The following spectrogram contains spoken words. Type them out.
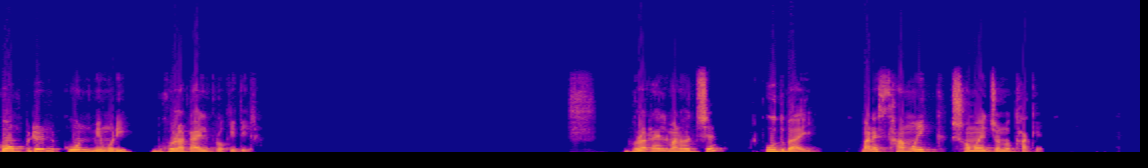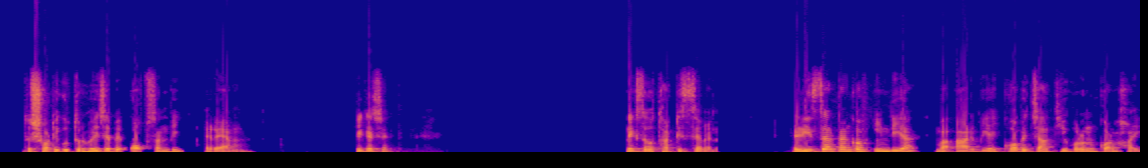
কম্পিউটারের কোন মেমোরি ভোলাটাইল প্রকৃতির? ভোলাটাইল মানে হচ্ছে উদ্বায়ী মানে সাময়িক সময়ের জন্য থাকে। তো সঠিক উত্তর হয়ে যাবে অপশন বি, র্যাম। ঠিক আছে? নেক্সট দেখো thirty seven reserve bank of India বা আরবিআই কবে জাতীয়করণ করা হয়?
